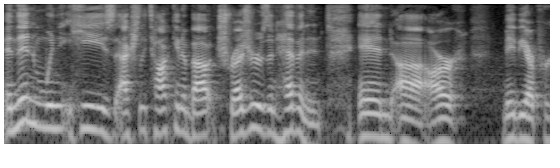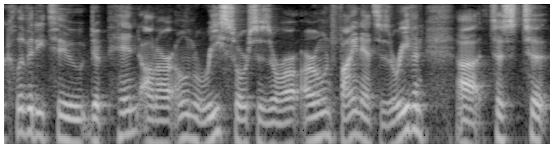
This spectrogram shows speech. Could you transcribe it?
And then when he's actually talking about treasures in heaven and and uh, our maybe our proclivity to depend on our own resources or our, our own finances, or even uh, to, to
